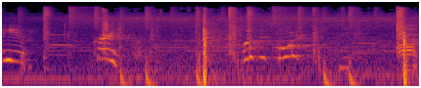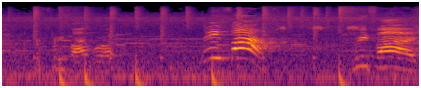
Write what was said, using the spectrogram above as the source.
right, right here. Chris, what's the score? Uh, 3 5, we're up. Three five. 3 5.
